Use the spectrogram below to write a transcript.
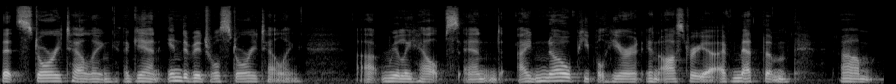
that storytelling, again, individual storytelling, uh, really helps. And I know people here in Austria, I've met them, um,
